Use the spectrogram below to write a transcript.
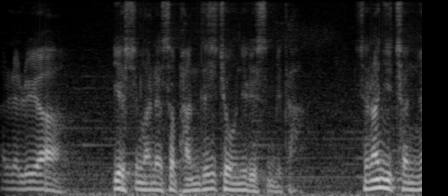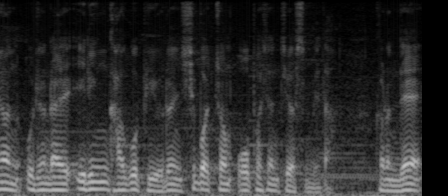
할렐루야. 예수님 안에서 반드시 좋은 일이 있습니다. 지난 2000년 우리나라의 1인 가구 비율은 15.5%였습니다. 그런데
